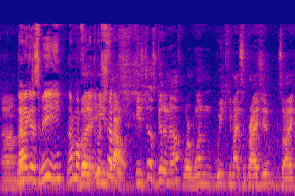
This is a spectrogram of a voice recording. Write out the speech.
Um, Not against me. I'm a but through a shutout. he's just good enough where one week he might surprise you. So I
